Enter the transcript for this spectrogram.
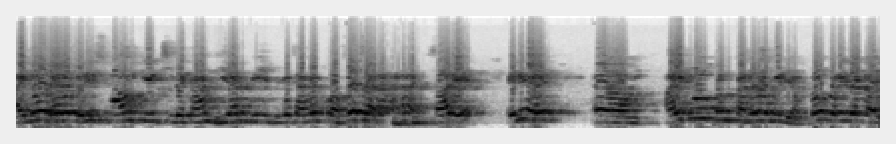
ಐ ನೋ ದೇ ಆರ್ ವೆರಿ ಸ್ಮಾಲ್ ಕಿಡ್ಸ್ ದೇ ಕಾಂಟ್ ಹಿಯರ್ ಮೀ ಬಿಕಾಸ್ ಐ ಎ ಪ್ರೊಫೆಸರ್ ಸಾರಿ ಎನಿವೇ ಐ ಟು ಫ್ರಮ್ ಕನ್ನಡ ಮೀಡಿಯಂ ಡೋಂಟ್ ವರಿ ದಟ್ ಐ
